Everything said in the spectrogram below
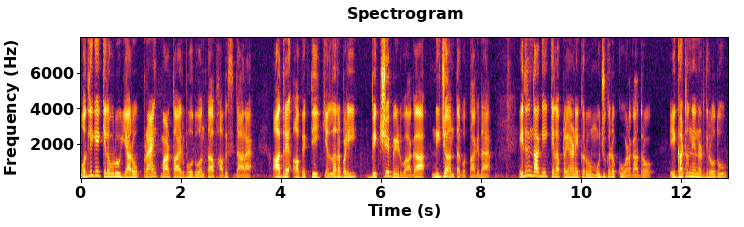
ಮೊದಲಿಗೆ ಕೆಲವರು ಯಾರೋ ಪ್ರ್ಯಾಂಕ್ ಮಾಡ್ತಾ ಇರಬಹುದು ಅಂತ ಭಾವಿಸಿದ್ದಾರೆ. ಆದರೆ ಆ ವ್ಯಕ್ತಿ ಎಲ್ಲರ ಬಳಿ ಭಿಕ್ಷೆ ಬೇಡುವಾಗ ನಿಜ ಅಂತ ಗೊತ್ತಾಗಿದೆ. ಇದರಿಂದಾಗಿ ಕೆಲ ಪ್ರಯಾಣಿಕರು ಮುಜುಗರಕ್ಕೂ ಒಳಗಾದರು. ಈ ಘಟನೆ ನಡೆದಿರೋದು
